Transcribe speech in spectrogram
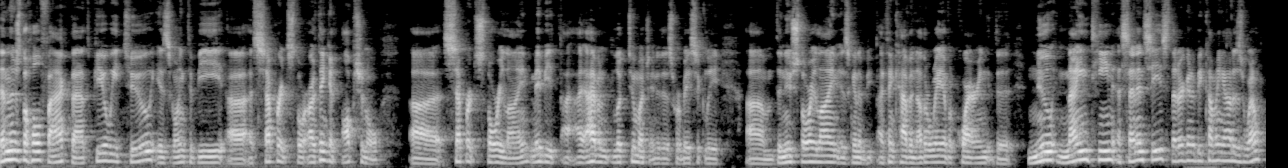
Then there's the whole fact that PoE 2 is going to be uh, a separate story, I think an optional uh, separate storyline. Maybe I, I haven't looked too much into this, where basically um, the new storyline is going to be, I think, have another way of acquiring the new 19 ascendancies that are going to be coming out as well.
